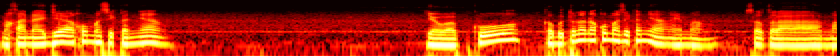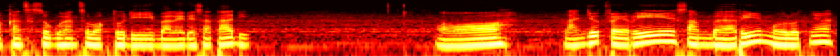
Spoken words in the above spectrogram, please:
Makan aja, aku masih kenyang. Jawabku, kebetulan aku masih kenyang emang setelah makan sesuguhan sewaktu di balai desa tadi. Oh, lanjut Ferry sambari mulutnya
